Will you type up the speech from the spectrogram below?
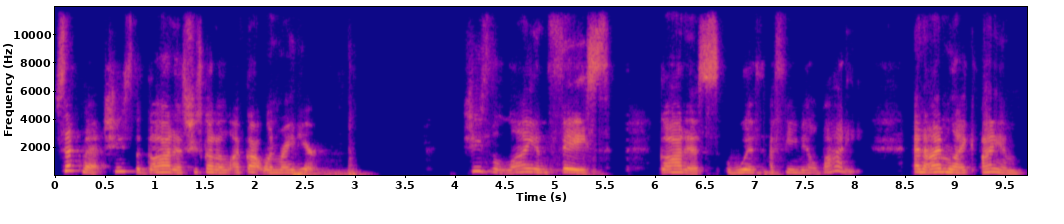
Sekhmet. She's the goddess. She's got a, I've got one right here. She's the lion face goddess with a female body. And I'm like, I am,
